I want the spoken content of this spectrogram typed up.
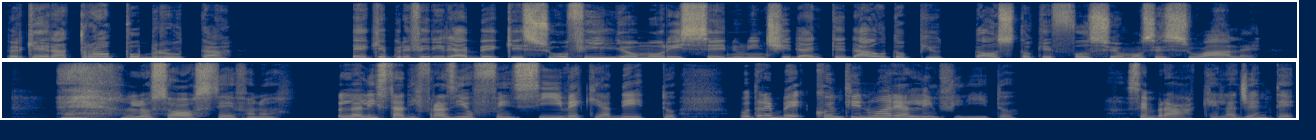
perché era troppo brutta e che preferirebbe che suo figlio morisse in un incidente d'auto piuttosto che fosse omosessuale. Eh, lo so, Stefano. La lista di frasi offensive che ha detto potrebbe continuare all'infinito. Sembra che la gente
